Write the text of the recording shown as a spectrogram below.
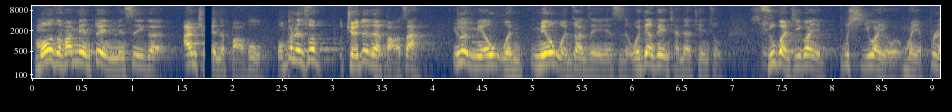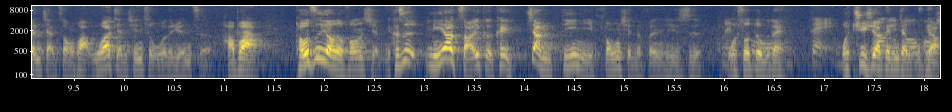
某种方面对你们是一个安全的保护，我不能说绝对的保障，因为没有稳没有稳赚这一件事，我一定要跟你强调清楚。主管机关也不希望有，我们也不能讲这种话，我要讲清楚我的原则，好不好？投资有的风险，可是你要找一个可以降低你风险的分析师，我说对不对错？？对，我继续要跟你讲股票。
